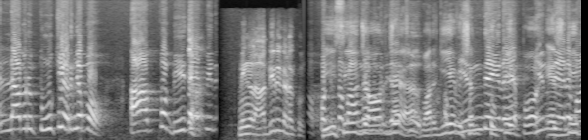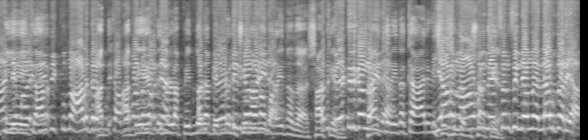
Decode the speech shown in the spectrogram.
എല്ലാവരും തൂക്കി എറിഞ്ഞപ്പോ അപ്പൊ ബി ജെ പി നിങ്ങൾ അതിര് കിടക്കും പി സി ജോർജ് വർഗീയ വിഷം തുപ്പിയപ്പോ എസ് ഡി പി ഐക്കാർ അദ്ദേഹത്തിനുള്ള പിന്തുണ പിൻവലിച്ചു എന്നാണോ പറയുന്നത്? ഷാക്കിർ. ഷാക്കിർ ഇതൊക്കെ ആര് വിശ്വസിക്കും ലൈസൻസ് ഇല്ലെന്ന് എല്ലാവർക്കും അറിയാം.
